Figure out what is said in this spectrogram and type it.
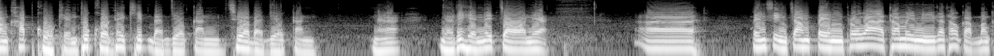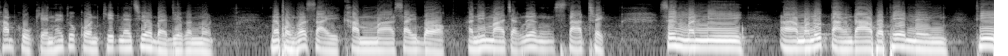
บังคับขู่เข็นทุกคนให้คิดแบบเดียวกัน เชื่อแบบเดียวกันนะฮะอย่างที่เห็นในจอเนี่ยเป็นสิ่งจำเป็น เพราะว่าถ้าไม่มีก็เท่ากับบังคับขู่เข็นให้ทุกคนคิดและเชื่อแบบเดียวกันหมด แล้วผมก็ใส่คำมาไซบอก อันนี้มาจากเรื่อง Star Trek ซึ่งมันมีมนุษย์ต่างดาวประเภทหนึ่งที่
